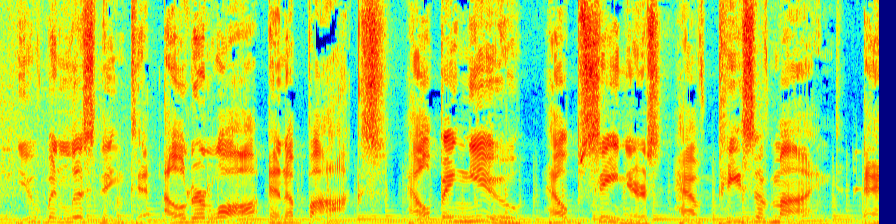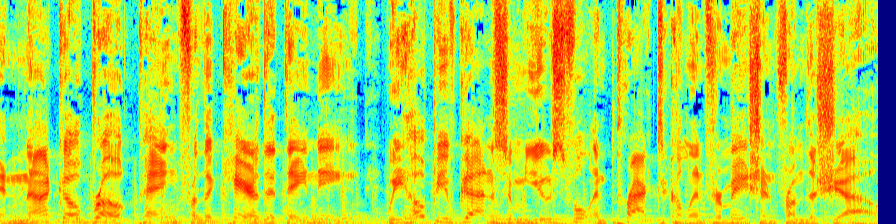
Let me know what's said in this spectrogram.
You've been listening to Elder Law in a Box, helping you help seniors have peace of mind and not go broke paying for the care that they need. We hope you've gotten some useful and practical information from the show.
